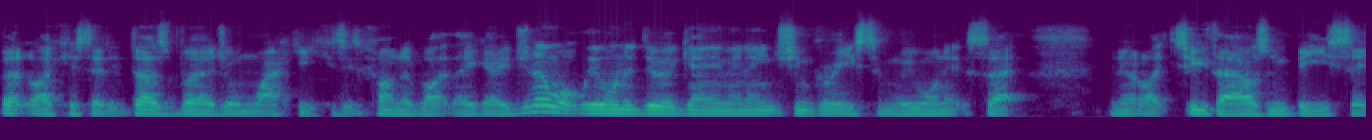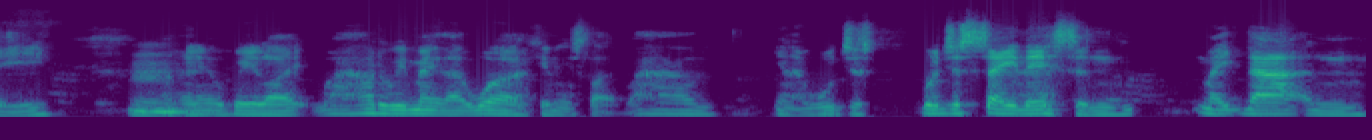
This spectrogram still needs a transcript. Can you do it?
but like I said, it does verge on wacky because it's kind of like they go, do you know what? We want to do a game in ancient Greece and we want it set, you know, like 2000 BC, Hmm. and it'll be like, well, how do we make that work? And it's like, wow, you know, we'll just we'll just say this and make that, and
